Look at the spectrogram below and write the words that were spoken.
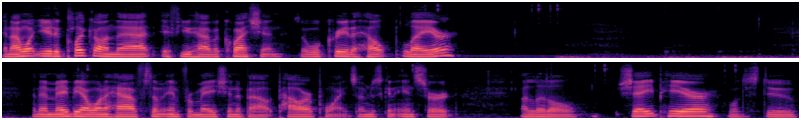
And I want you to click on that if you have a question. So we'll create a help layer. And then maybe I want to have some information about PowerPoint. So I'm just going to insert a little shape here. We'll just do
